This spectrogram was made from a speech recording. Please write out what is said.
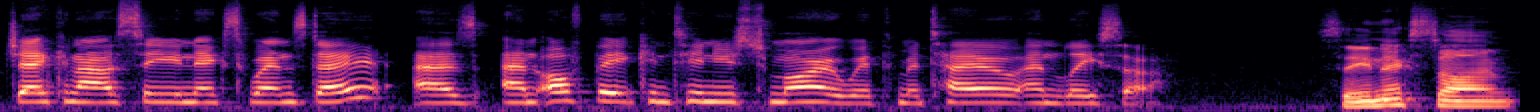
Jake and I will see you next Wednesday as an Offbeat continues tomorrow with Mateo and Lisa. See you next time.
